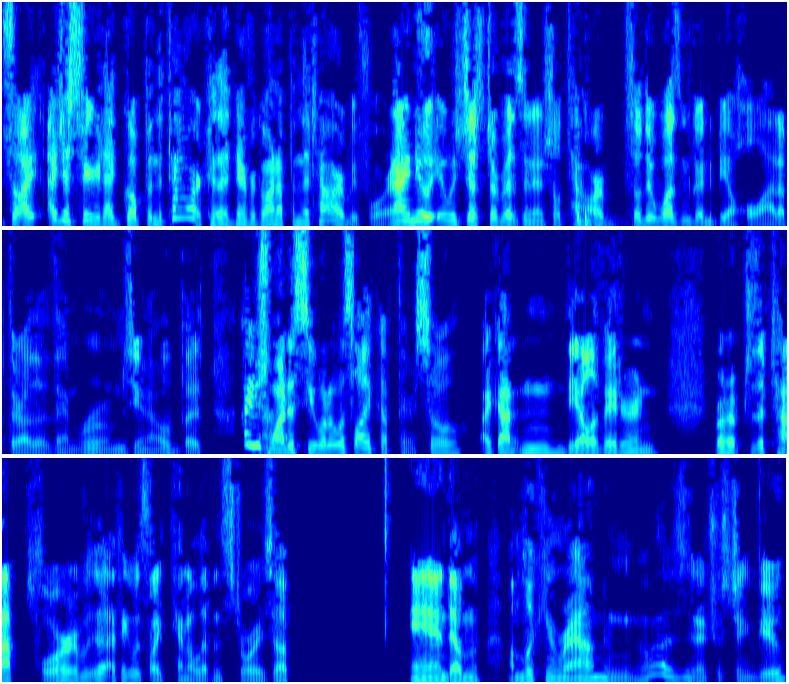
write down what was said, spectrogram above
so I, I just figured I'd go up in the tower because I'd never gone up in the tower before. And I knew it was just a residential tower. So there wasn't going to be a whole lot up there other than rooms, you know, but I just wanted to see what it was like up there. So I got in the elevator and rode up to the top floor. I think it was like 10, 11 stories up. And um, I'm looking around and, oh, this is an interesting view.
